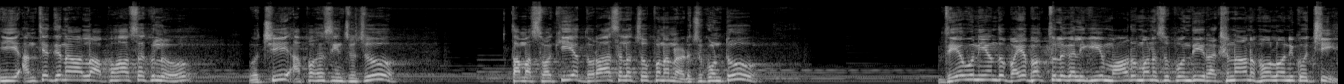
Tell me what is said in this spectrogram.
ఈ అంత్యదినాల్లో అపహాసకులు వచ్చి అపహసించుచు తమ స్వకీయ దురాశల చొప్పున నడుచుకుంటూ దేవుని యందు భయభక్తులు కలిగి మారు మనసు పొంది రక్షణానుభవంలోనికి వచ్చి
